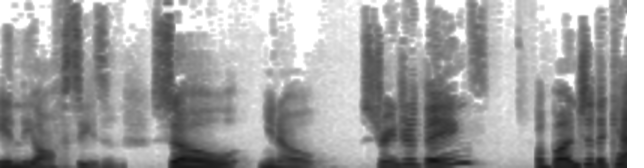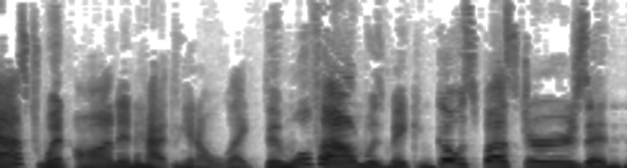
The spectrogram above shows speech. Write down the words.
in the off season. So you know, Stranger Things a bunch of the cast went on and had, you know, like Finn Wolfhard was making Ghostbusters and,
